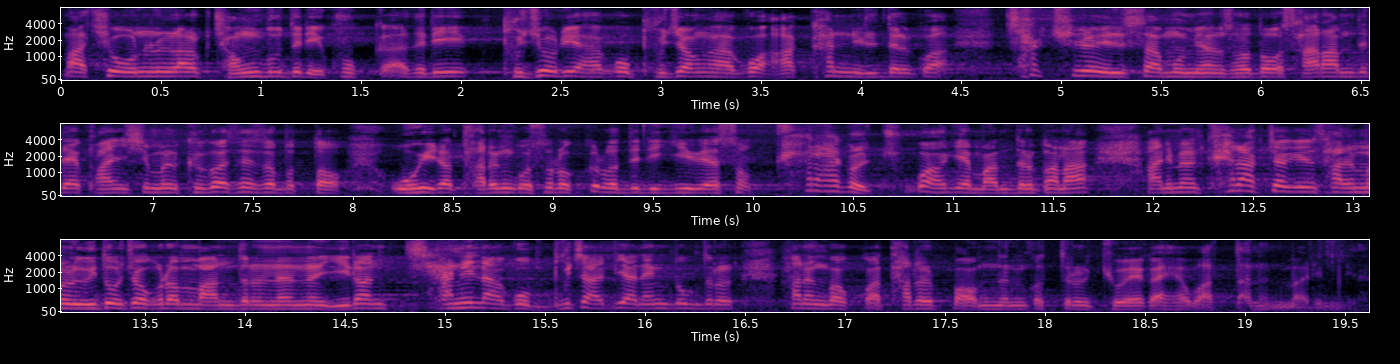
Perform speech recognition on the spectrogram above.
마치 오늘날 정부들이 국가들이 부조리하고 부정하고 악한 일들과 착취를 일삼으면서도 사람들의 관심을 그것에서부터 오히려 다른 곳으로 끌어들이기 위해서 쾌락을 추구하게 만들거나 아니면 쾌락적인 삶을 의도적으로 만들어내는 이런 잔인하고 무자비한 행동들을 하는 것과 다를 바 없는 것들을 교회가 해왔다는 말입니다.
